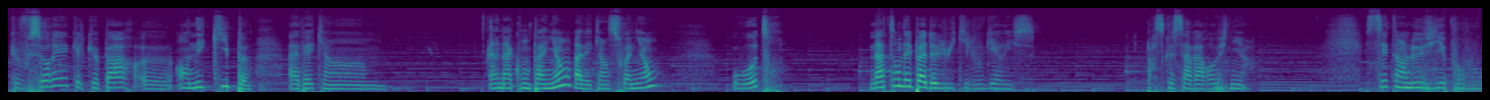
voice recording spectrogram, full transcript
que vous serez quelque part euh, en équipe avec un, un accompagnant, avec un soignant ou autre, N'attendez pas de lui qu'il vous guérisse, parce que ça va revenir. C'est un levier pour vous,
